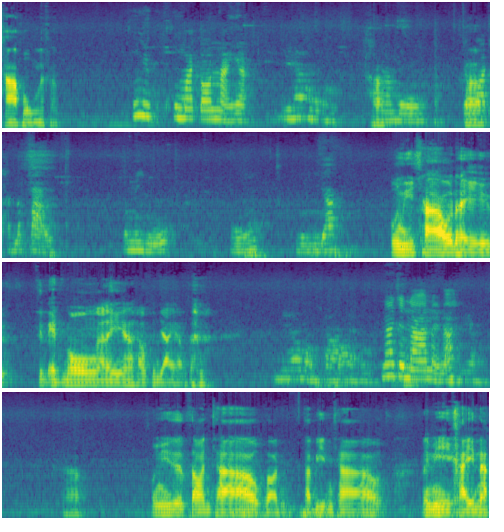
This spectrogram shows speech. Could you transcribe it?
ขาหงแล้วครับ พรุ่งนี้ครูมาตอนไหนอะมีห้าโมงครับ ห้าโมงครัจะบว่าทันหรือเปล่า ก็ไม่รู้หงหงยักษ์ พรุ่งนี้เช้าไหน สิบเอ็ดโมงอะไรอย่างเงี้ยครับ คุณยายครับมีห้าโมงเช้าไงลูกน่าจะนานหน่อยนะ เที่ยงครับพรุ่งนี้จะสอนเช้า สอนตาบีมเช้า ไม่มีใครนัด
